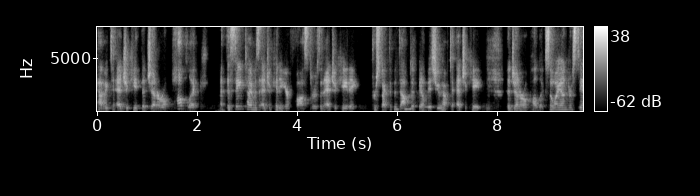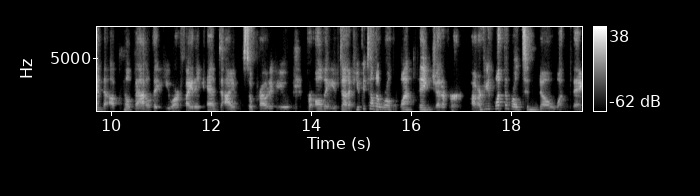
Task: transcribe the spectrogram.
having to educate the general public at the same time as educating your fosters and educating prospective mm-hmm. adoptive families. You have to educate the general public. So I understand the uphill battle that you are fighting. And I'm so proud of you for all that you've done. If you could tell the world one thing, Jennifer, uh, or if you'd want the world to know one thing,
